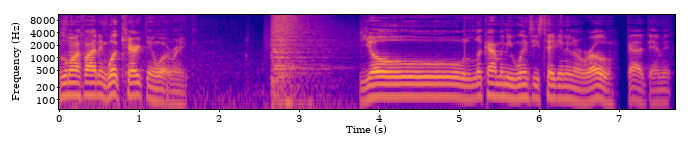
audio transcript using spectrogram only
Who am I fighting? What character and what rank? Yo, look how many wins he's taking in a row. God damn it.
